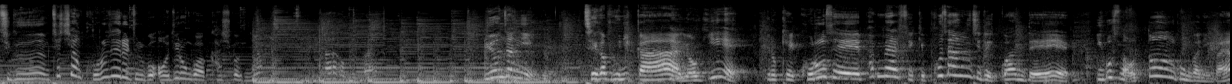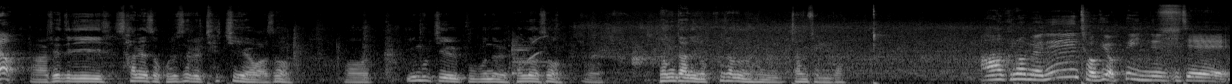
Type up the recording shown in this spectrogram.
지금 채취한 고로쇠를 들고 어디로 가- 가시거든요. 따라가 볼까요? 위원장님, 제가 보니까 여기에 이렇게 고로쇠 판매할 수 있게 포장지도 있고 한데 이곳은 어떤 공간인가요? 아, 저희들이 산에서 고르쇠를 채취해 와서 어, 이물질 부분을 걸러서 어, 병 단위로 포장을 한 장소입니다. 아 그러면은 저기 옆에 있는 이제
